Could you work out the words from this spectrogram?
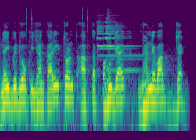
नई वीडियो की जानकारी तुरंत आप तक पहुँच जाए। धन्यवाद। जय हिंद।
